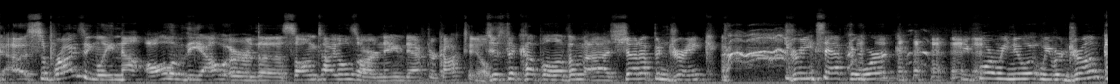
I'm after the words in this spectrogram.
Uh, surprisingly, not all of the al- or the song titles are named after cocktails. Just a couple of them. Uh, Shut up and drink. Drinks after work. Before we knew it, we were drunk.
